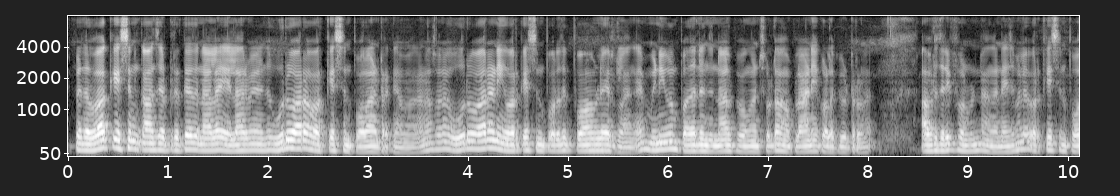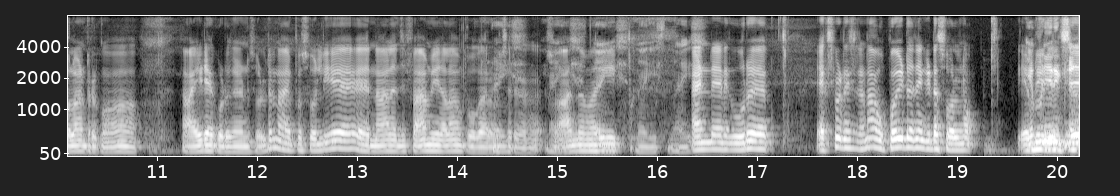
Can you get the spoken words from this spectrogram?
இப்போ இந்த ஒர்க்கேஷன் கான்செப்ட் இருக்கிறதுனால எல்லாருமே வந்து ஒரு வாரம் ஒர்க்கேஷன் போகலான்னு இருக்காங்க. நான் சொன்னேன் ஒரு வாரம் நீங்கள் ஒர்க்கேஷன் போகிறதுக்கு போகாமலே இருக்கலாங்க. மினிமம் பதினஞ்சு நாள் போங்கன்னு சொல்லிட்டு அவங்க பிளானே குழப்பி விட்ருவேன் அவர் திருப்பி ஃபோன் பண்ணி நாங்கள் நிஜமாலே ஒர்க்கேஷன் போகலான்னு இருக்கோம். ஐடியா கொடுங்கன்னு சொல்லிட்டு நான் இப்போ சொல்லியே நாலஞ்சு ஃபேமிலியெல்லாம் போக ஆரம்பிச்சிருக்காங்க. ஸோ அந்த மாதிரி அண்ட் எனக்கு ஒரு எக்ஸ்பெக்டேஷன் அவங்க போயிட்டு வந்து என்கிட்ட சொல்லணும். எப்படி இருக்கு?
